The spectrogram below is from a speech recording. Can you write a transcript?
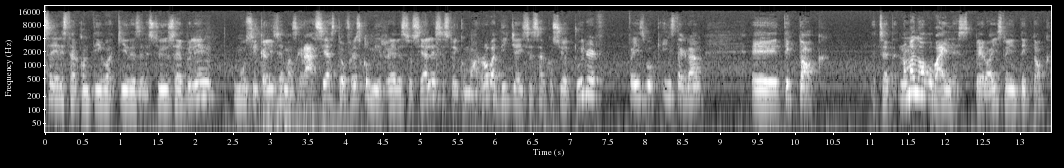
Placer estar contigo aquí desde el estudio Zeppelin. Musicalísimas gracias. Te ofrezco mis redes sociales. Estoy como arroba DJ César Cosío, Twitter, Facebook, Instagram, eh, TikTok, etc. Nomás no hago bailes, pero ahí estoy en TikTok.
